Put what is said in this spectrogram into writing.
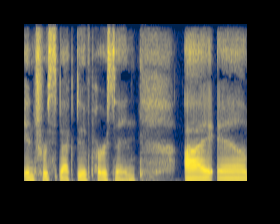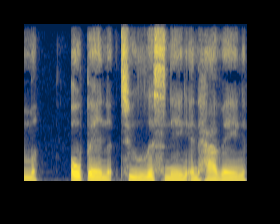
introspective person. I am open to listening and having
